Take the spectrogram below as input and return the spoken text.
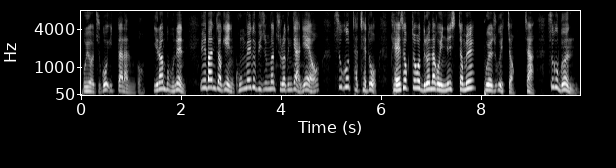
보여주고 있다라는 거. 이러한 부분은 일반적인 공매도 비중만 줄어든 게 아니에요. 수급 자체도 계속적으로 늘어나고 있는 시점을 보여주고 있죠. 자, 수급은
